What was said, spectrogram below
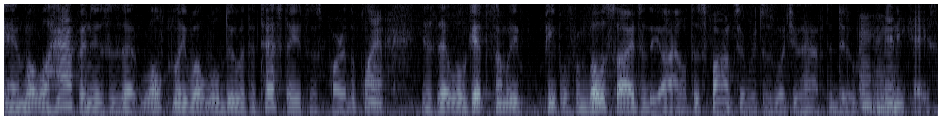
And what will happen is, is that ultimately what we'll do with the test states as part of the plan is that we'll get somebody, people from both sides of the aisle to sponsor, which is what you have to do in mm-hmm. any case.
